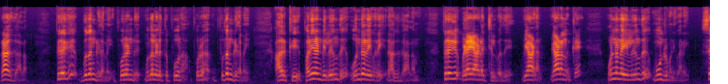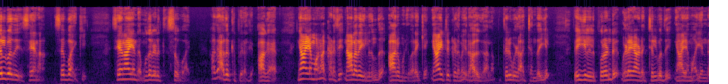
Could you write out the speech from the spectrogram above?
ராகுகாலம். பிறகு புதன்கிழமை புரண்டு முதல் எழுத்து பூனா புர புதன்கிழமை. அதற்கு பனிரெண்டிலிருந்து ஒன்றரை வரை ராகு காலம் பிறகு விளையாடச் செல்வது வியாழன். வியாழனுக்கு ஒன்றரையிலிருந்து மூன்று மணி வரை. செல்வது சேனா செவ்வாய்க்கு. சேனா என்ற முதல் எழுத்து செவ்வாய். அது அதற்கு பிறகு. ஆக நியாயமான கடைசி நாலரையிலிருந்து ஆறு மணி வரைக்கும் ஞாயிற்றுக்கிழமை ராகு காலம் திருவிழா சந்தையில் வெயிலில் புரண்டு விளையாடச் செல்வது நியாயமா என்ற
